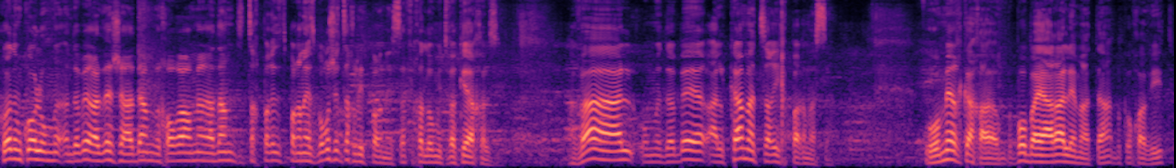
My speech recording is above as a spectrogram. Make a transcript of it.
קודם כל הוא מדבר על זה שהאדם לכאורה אומר, אדם צריך להתפרנס, ברור שצריך להתפרנס, אף אחד לא מתווכח על זה. אבל הוא מדבר על כמה צריך פרנסה. הוא אומר ככה, פה בהערה למטה, בכוכבית,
